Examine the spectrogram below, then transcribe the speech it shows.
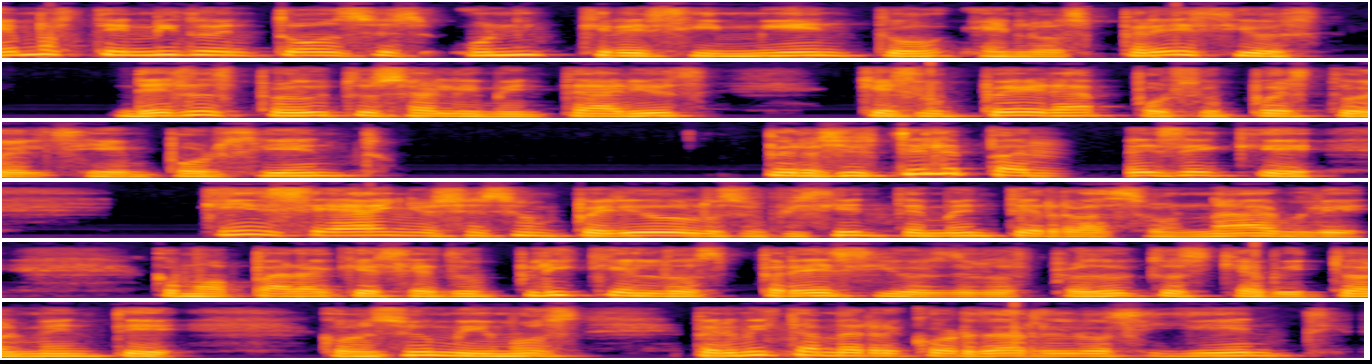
Hemos tenido entonces un crecimiento en los precios de esos productos alimentarios que supera, por supuesto, el 100%. Pero si a usted le parece que 15 años es un periodo lo suficientemente razonable como para que se dupliquen los precios de los productos que habitualmente consumimos, permítame recordarle lo siguiente.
